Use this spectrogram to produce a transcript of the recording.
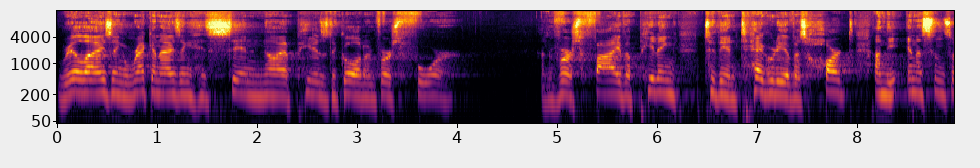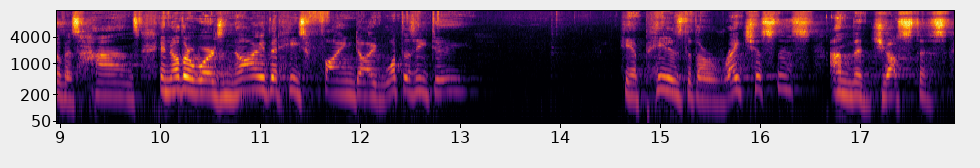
realizing, recognizing his sin, now appeals to God in verse 4. And verse 5, appealing to the integrity of his heart and the innocence of his hands. In other words, now that he's found out, what does he do? He appeals to the righteousness and the justice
